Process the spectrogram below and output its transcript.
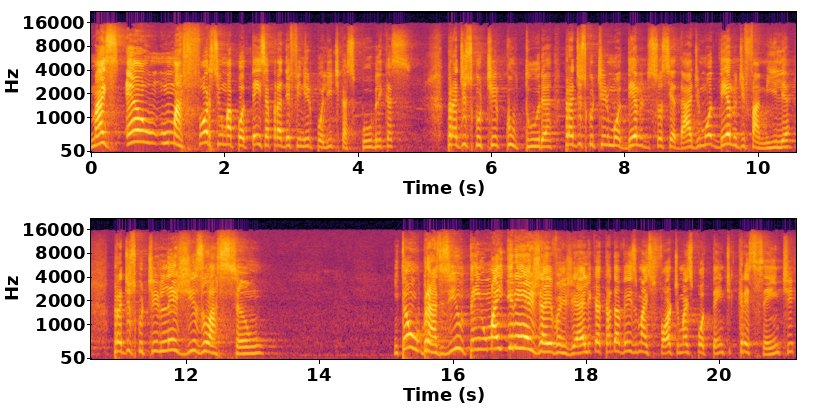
mas é um, uma força e uma potência para definir políticas públicas, para discutir cultura, para discutir modelo de sociedade, modelo de família, para discutir legislação. Então o Brasil tem uma igreja evangélica cada vez mais forte, mais potente, crescente.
